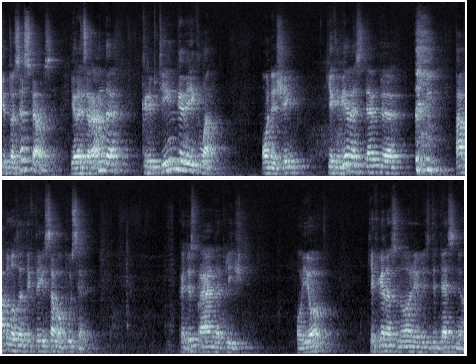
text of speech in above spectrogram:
kitose sferose. Ir atsiranda kryptinga veikla, o ne šiaip. Kiekvienas tempia apkalotą tik tai į savo pusę, kad jis pradeda plyšti, o jo kiekvienas nori vis didesnio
